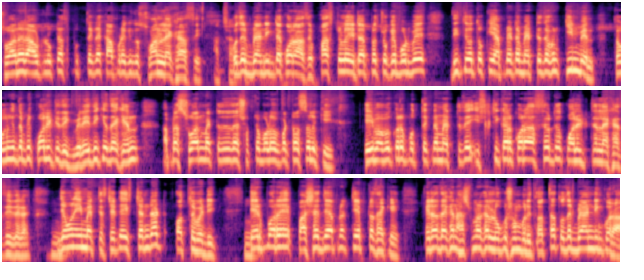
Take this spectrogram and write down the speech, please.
সোয়ানের আউটলুকটা প্রত্যেকটা কাপড়ে কিন্তু সোয়ান লেখা আছে। আচ্ছা ওদের ব্র্যান্ডিংটা করা আছে। ফার্স্ট হলো এটা আপনার চোখে পড়বে। দ্বিতীয়ত কি আপনি একটা ম্যাট্রেস যখন কিনবেন তখন কিন্তু আপনি কোয়ালিটি দেখবেন। এইদিকে দেখেন আপনার সোয়ান ম্যাট্রিতে সবচেয়ে বড় ব্যাপারটা হচ্ছে কি এইভাবে করে প্রত্যেকটা ম্যাট্রিতে স্টিকার করা আছে ওটা কোয়ালিটিটা লেখা আছে এই জায়গায়। যেমন এই ম্যাট্রিসটা এটা স্ট্যান্ডার্ড অর্থোপেডিক এরপরে পাশে যে আপনার টেপটা থাকে এটা দেখেন হাসমার্কার লোক সম্বলিত অর্থাৎ ওদের ব্র্যান্ডিং করা।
